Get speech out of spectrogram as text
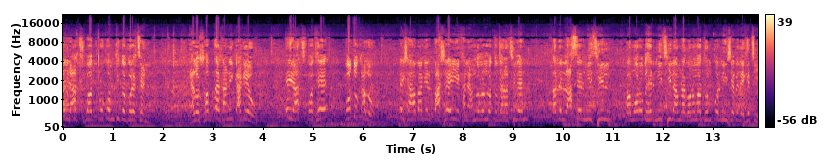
এই রাজপথ প্রকম্পিত করেছেন। গেল সপ্তাহ খানিক আগেও এই রাজপথে গতকালও এই শাহবাগের পাশেই এখানে আন্দোলনরত যারা ছিলেন, তাদের লাশের মিছিল বা মরদেহের মিছিল আমরা গণমাধ্যম কর্মী হিসেবে দেখেছি।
